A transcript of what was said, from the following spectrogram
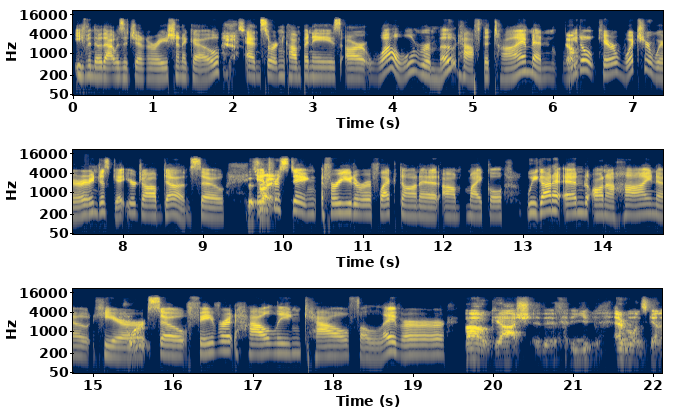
even though that was a generation ago. Yes. And certain companies are, well, we'll remote half the time and we don't care what you're wearing, just get your job done. So That's interesting right. for you to reflect on it, um, Michael. We got to end on a high note here. Sure. So, favorite howling cow flavor? Oh gosh, everyone's gonna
